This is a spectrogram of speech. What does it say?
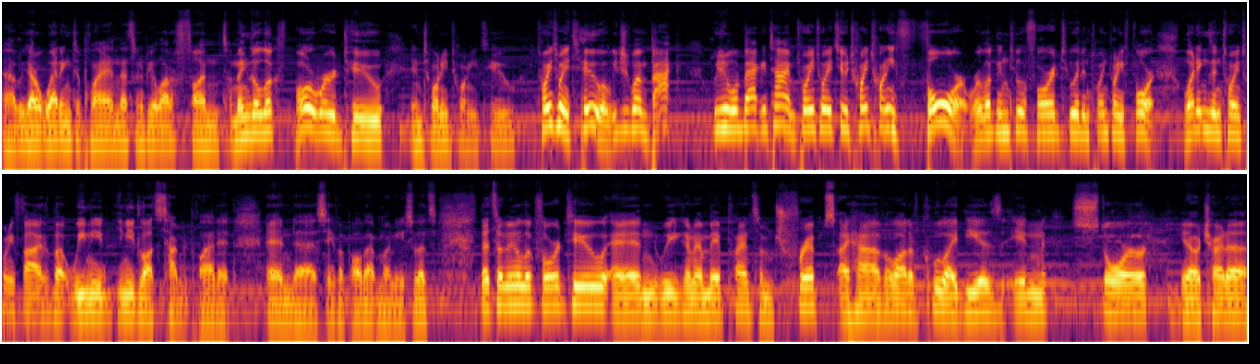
Uh, we got a wedding to plan. That's going to be a lot of fun. Something to look forward to in 2022. 2022. We just went back. We just went back in time. 2022, 2024. We're looking to forward to it in 2024. Weddings in 2025, but we need you need lots of time to plan it and uh, save up all that money. So that's that's something to look forward to. And we're gonna may plan some trips. I have a lot of cool ideas in store. You know, try to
